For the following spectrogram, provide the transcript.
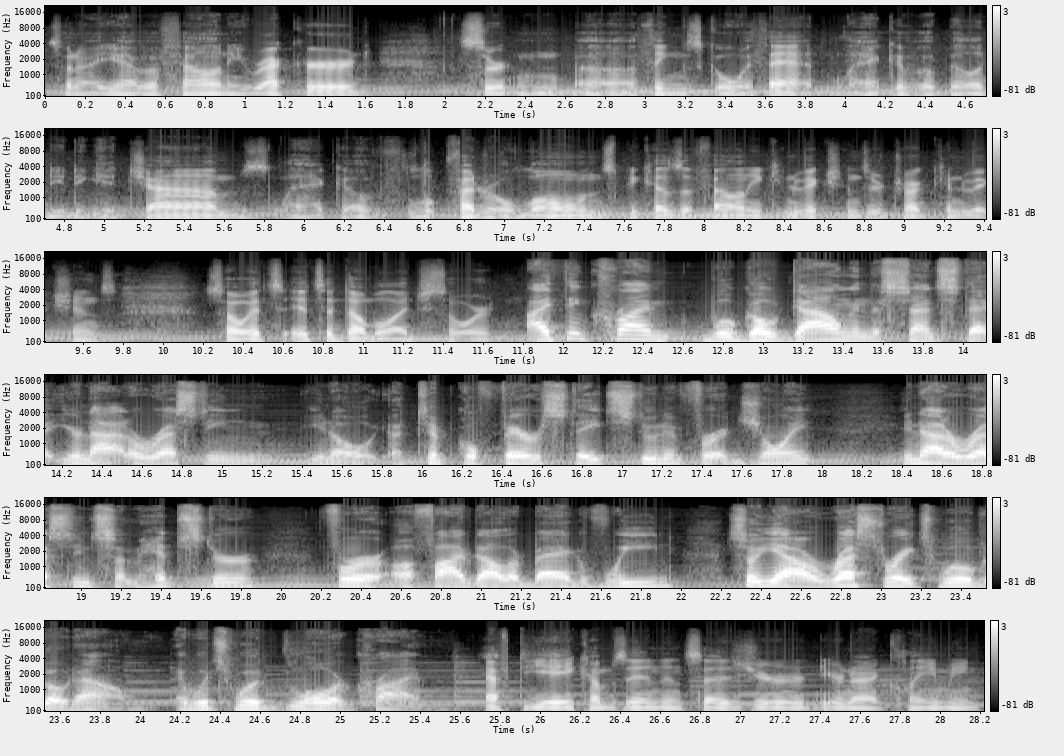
So now you have a felony record, certain uh, things go with that. Lack of ability to get jobs, lack of lo federal loans because of felony convictions or drug convictions. So it's, it's a double-edged sword. I think crime will go down in the sense that you're not arresting, you know, a typical Ferris State student for a joint. You're not arresting some hipster for a $5 bag of weed. So yeah, arrest rates will go down, which would lower crime. FDA comes in and says you're you're not claiming,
